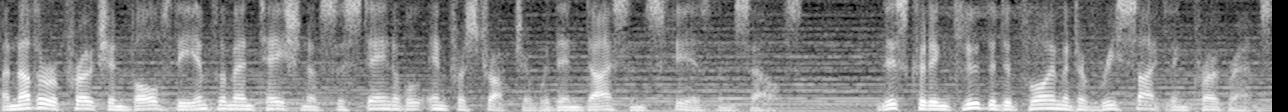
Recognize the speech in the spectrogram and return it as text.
Another approach involves the implementation of sustainable infrastructure within Dyson spheres themselves. This could include the deployment of recycling programs,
